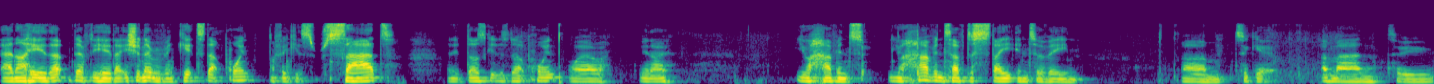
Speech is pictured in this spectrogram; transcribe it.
and I hear that, definitely hear that. It should never even get to that point. I think it's sad, and it does get to that point where you know you're having to, you're having to have the state intervene um, to get a man to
